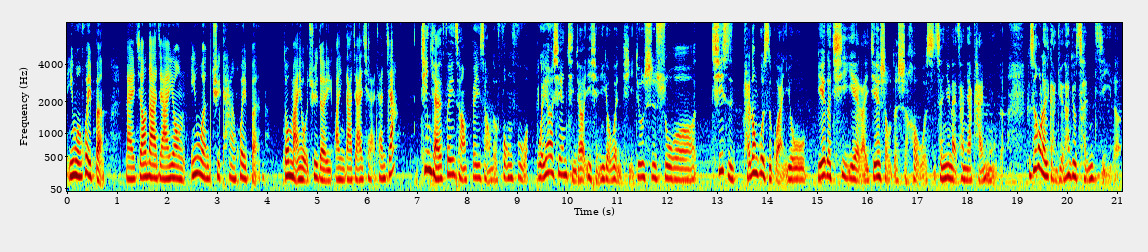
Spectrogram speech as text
英文绘本来教大家用英文去看绘本，都蛮有趣的，欢迎大家一起来参加。听起来非常非常的丰富。我要先请教易贤一个问题，就是说，其实台东故事馆有别个企业来接手的时候，我是曾经来参加开幕的，可是后来感觉它就沉寂了。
